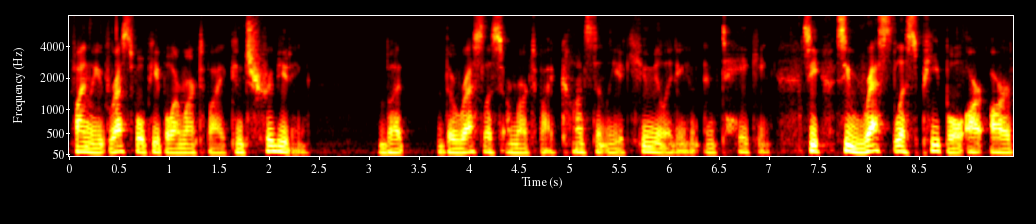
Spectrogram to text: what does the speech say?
Finally, restful people are marked by contributing, but the restless are marked by constantly accumulating and, and, taking. See, see, restless people are, are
